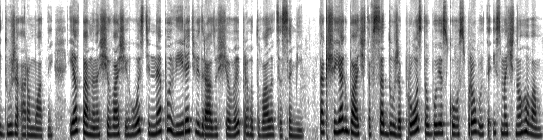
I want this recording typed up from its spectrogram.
і дуже ароматний. Я впевнена, що ваші гості не повірять відразу, що ви приготували це самі. Так що, як бачите, все дуже просто, обов'язково спробуйте і смачного вам!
